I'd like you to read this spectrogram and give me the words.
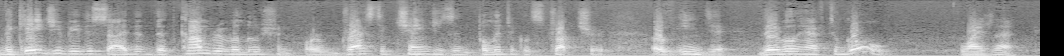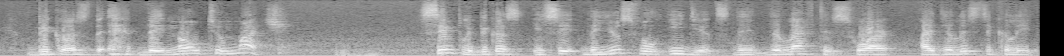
the KGB decided that come revolution or drastic changes in political structure of India, they will have to go. Why is that? Because they, they know too much. Simply because, you see, the useful idiots, the, the leftists who are idealistically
